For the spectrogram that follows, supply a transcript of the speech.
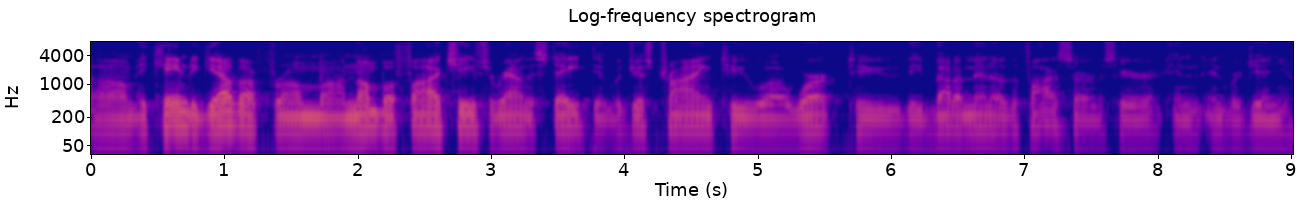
Um, it came together from a number of fire chiefs around the state that were just trying to uh, work to the betterment of the fire service here in, in Virginia.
